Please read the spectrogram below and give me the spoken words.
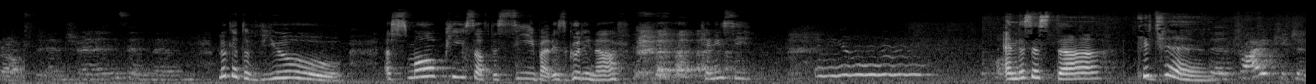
frog. The entrance and then. Look at the view. A small piece of the sea, but it's good enough. Can you see? And this is the kitchen. The dry kitchen.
